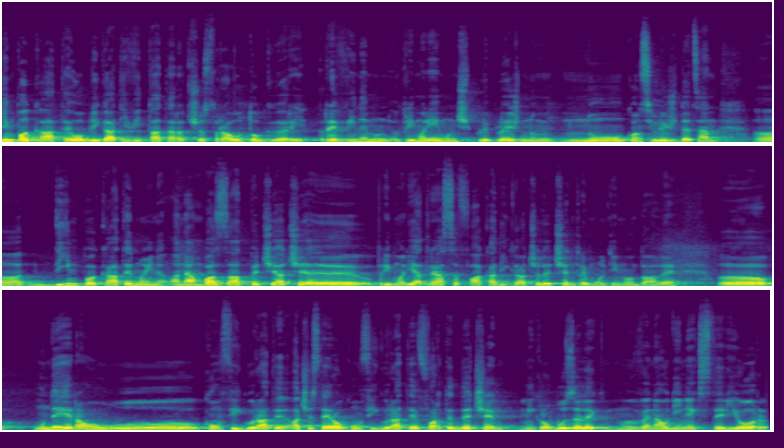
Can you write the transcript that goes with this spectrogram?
din păcate, obligativitatea acestor autogări revine primăriei municipiului Ploiești, nu, nu Consiliului Județean. Uh, din păcate, noi ne-am bazat pe ceea ce primăria trebuia să facă, adică acele centre multinodale, uh, unde erau uh, configurate, acestea erau configurate foarte decent. Microbuzele veneau din exterior,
